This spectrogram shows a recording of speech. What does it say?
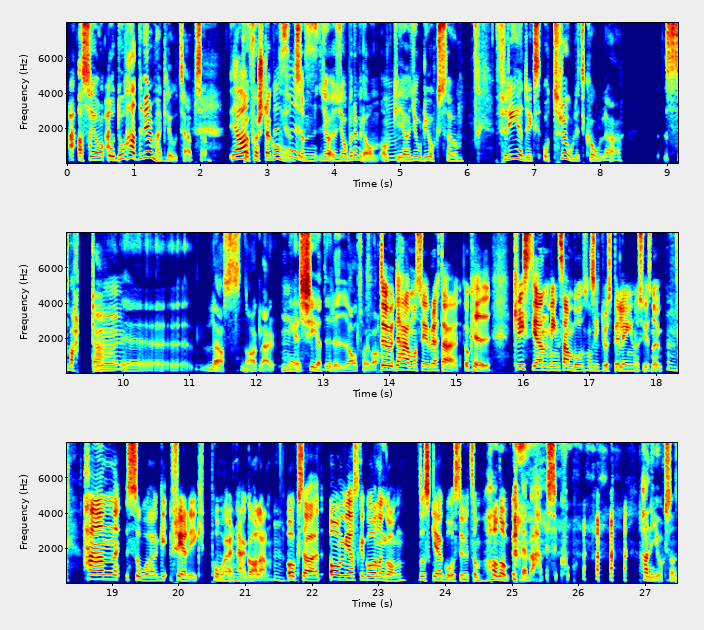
Alltså jag, och då hade vi de här glue tabsen Ja, för första gången precis. som jag jobbade med dem. Och Mm. jag gjorde också Fredriks otroligt coola svarta Mm. eh, lösnaglar Mm. med kedjor i och allt vad det var. Du, det här måste jag ju berätta. Okej, Christian, min sambo som sitter och spelar in oss just nu. Mm. Han såg Fredrik på Mm. den här galan Mm. och sa att om jag ska gå någon gång, då ska jag gå och se ut som honom. Nej men han är så cool. Han är ju också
